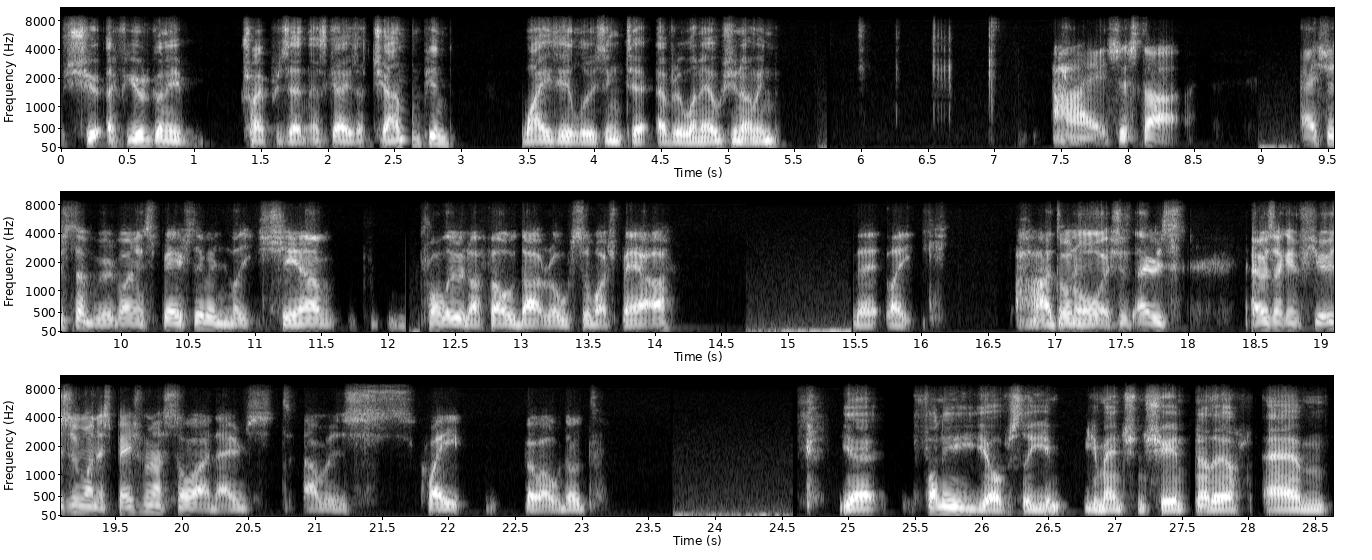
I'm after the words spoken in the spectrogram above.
sure, if you're going to try present this guy as a champion, why is he losing to everyone else? You know what I mean? Aye, it's just that. It's just a weird one, especially when like Shayna probably would have filled that role so much better. That like, I don't know. It's just it was it was a confusing one, especially when I saw it announced. I was quite bewildered. Yeah, funny. You obviously, you, you mentioned Shayna there. Um,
